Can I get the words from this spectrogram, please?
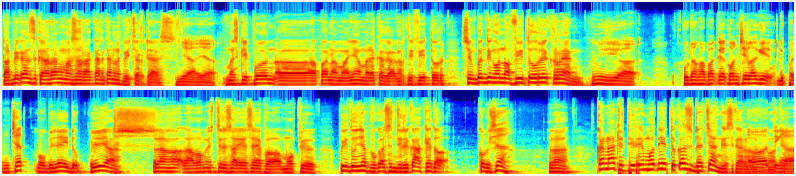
Tapi kan sekarang masyarakat kan lebih cerdas. Ya, ya. Meskipun eh, apa namanya mereka gak ngerti fitur, sing penting ono fiturnya keren. Iya. Udah nggak pakai kunci lagi, dipencet mobilnya hidup. Iya. Lah wong istri saya saya bawa mobil, pintunya buka sendiri kaget tok. Kok bisa? Lah, kan ada di remote itu kan sudah canggih sekarang Oh, mobil-mobil. tinggal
